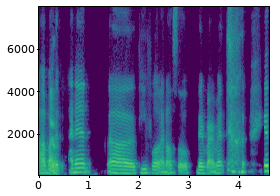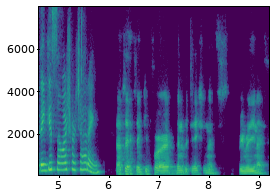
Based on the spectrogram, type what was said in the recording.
uh, about yeah. the planet uh, people and also the environment. yeah, thank you so much for chatting. That's it. Thank you for the invitation. It's been really nice.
